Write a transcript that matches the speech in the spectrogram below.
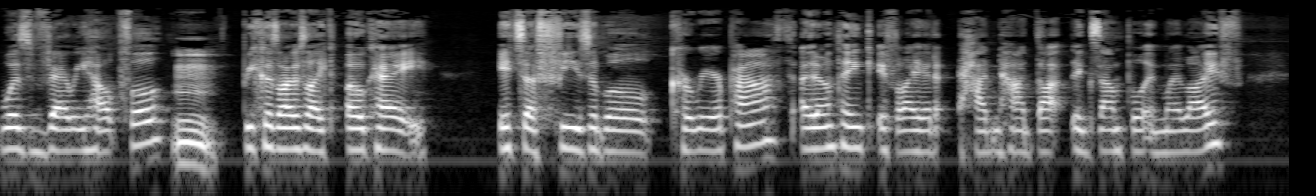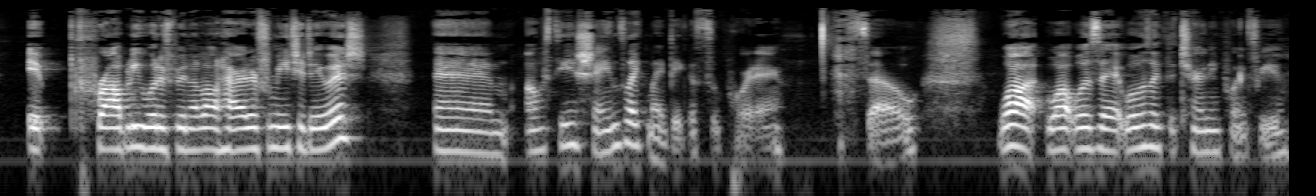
was very helpful Mm. because I was like, okay, it's a feasible career path. I don't think if I had hadn't had that example in my life, it probably would have been a lot harder for me to do it. Um, obviously, Shane's like my biggest supporter. So, what what was it? What was like the turning point for you?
